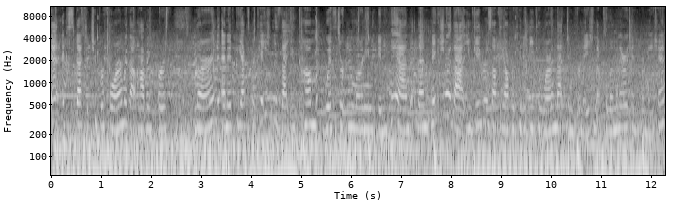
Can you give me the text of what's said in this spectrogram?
can't expect to perform without having first learned and if the expectation is that you come with certain learning in hand then make sure that you give yourself the opportunity to learn that information that preliminary information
